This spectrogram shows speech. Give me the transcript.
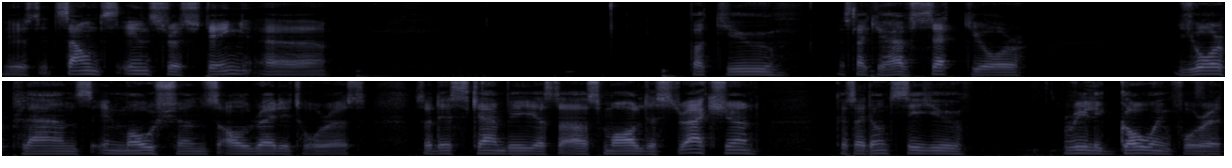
yes, it sounds interesting, uh, but you, it's like you have set your your plans in motions already, Taurus. So this can be just a small distraction, because I don't see you really going for it.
